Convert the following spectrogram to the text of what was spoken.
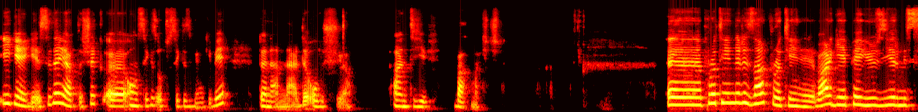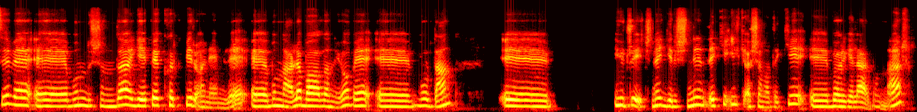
IgG'si de yaklaşık 18-38 gün gibi dönemlerde oluşuyor. Anti-HIV bakmak için. E, proteinleri, zar proteinleri var. GP120'si ve e, bunun dışında GP41 önemli. E, bunlarla bağlanıyor ve e, buradan e, hücre içine girişindeki ilk aşamadaki e, bölgeler bunlar.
